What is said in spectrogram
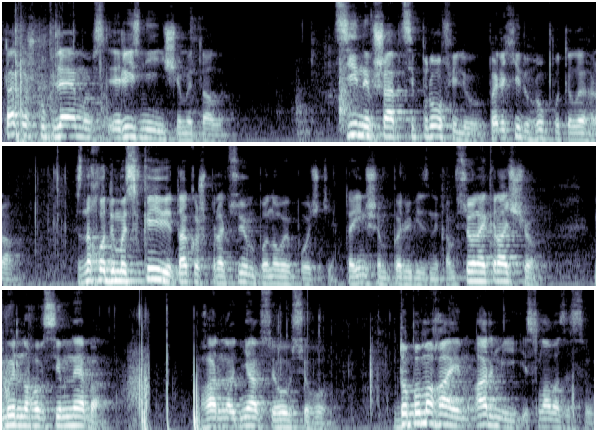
Також купляємо різні інші метали. Ціни в шапці профілю, перехід в групу Telegram. Знаходимось в Києві, також працюємо по новій почті та іншим перевізникам. Всього найкращого, мирного всім неба, гарного дня, всього-всього. Допомагаємо армії і слава ЗСУ!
